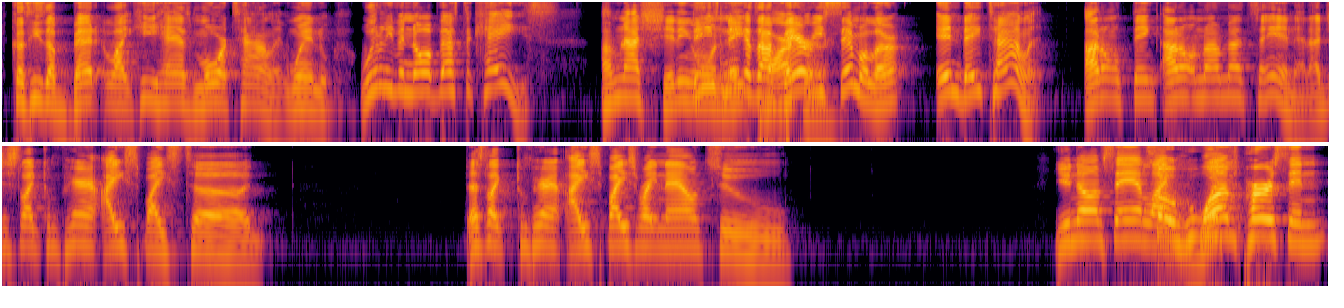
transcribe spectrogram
because he's a better like he has more talent. When we don't even know if that's the case. I'm not shitting These on niggas are very similar in their talent. I don't think I don't. I'm not, I'm not saying that. I just like comparing Ice Spice to. That's like comparing Ice Spice right now to. You know what I'm saying? Like who- one which- person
